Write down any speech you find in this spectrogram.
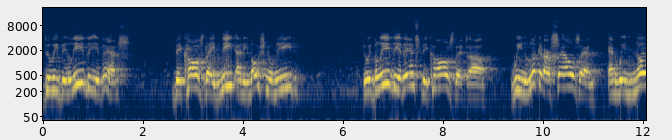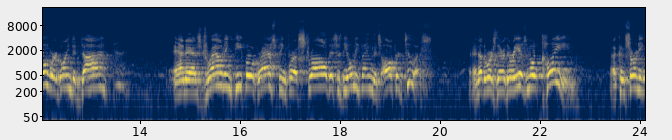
Do we believe the events because they meet an emotional need? Do we believe the events because that uh, we look at ourselves and, and we know we're going to die? And as drowning people grasping for a straw, this is the only thing that's offered to us. In other words, there, there is no claim uh, concerning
